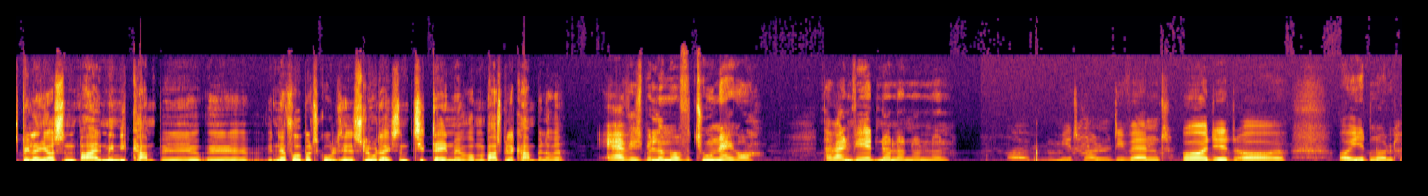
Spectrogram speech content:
Spiller I også sådan bare almindelig kamp øh, øh, ved den her fodboldskole? Slutter I sådan tit dagen med, hvor man bare spiller kamp, eller hvad? Ja, vi spillede mod Fortuna i går. Der vandt vi 1-0 og 0-0. Og mit hold, de vandt 8-1 og, og 1-0.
